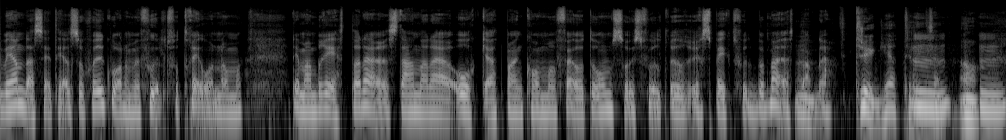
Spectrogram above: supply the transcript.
vända sig till hälso och sjukvården med fullt förtroende om det man berättar där stannar där och att man kommer få ett omsorgsfullt och respektfullt bemötande. Mm. Trygghet till mm. exempel. Ja. Mm.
